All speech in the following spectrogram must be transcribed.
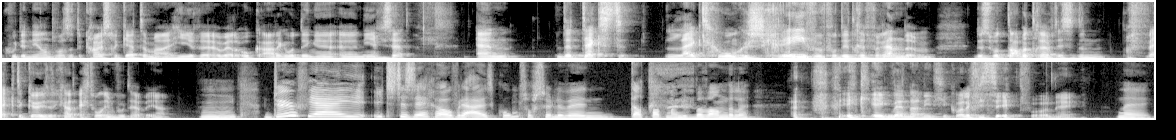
goed, in Nederland was het de kruisraketten, maar hier uh, werden ook aardig wat dingen uh, neergezet. En de tekst lijkt gewoon geschreven voor dit referendum. Dus wat dat betreft is het een perfecte keuze. Het gaat echt wel invloed hebben, ja. Hmm. Durf jij iets te zeggen over de uitkomst? Of zullen we dat pad maar niet bewandelen? ik, ik ben daar niet gekwalificeerd voor, nee. Nee.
